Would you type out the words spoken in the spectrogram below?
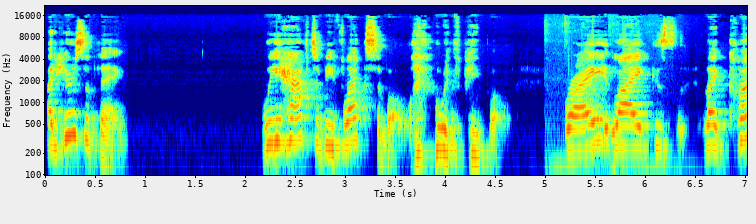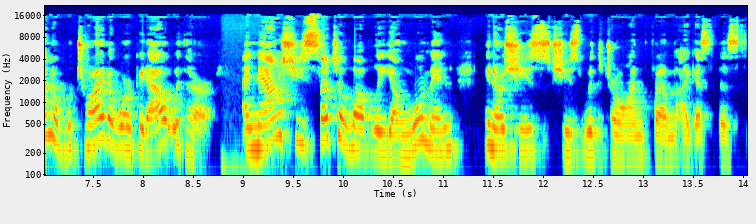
But here's the thing we have to be flexible with people, right? Like, like kind of try to work it out with her. And now she's such a lovely young woman. You know, she's, she's withdrawn from, I guess, this,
